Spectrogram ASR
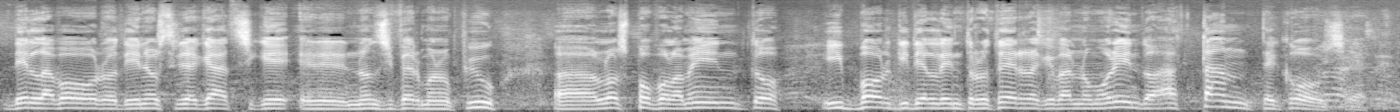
del lavoro dei nostri ragazzi che eh, non si fermano più, eh, lo spopolamento, i borghi dell'entroterra che vanno morendo, ha tante cose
